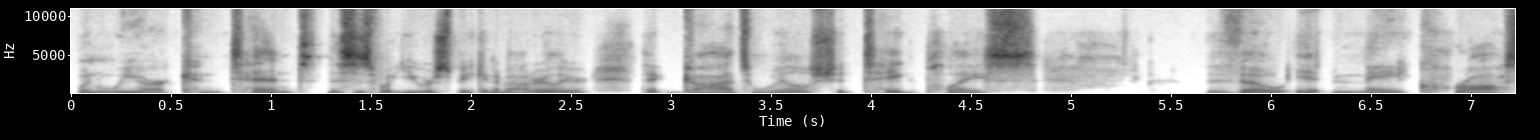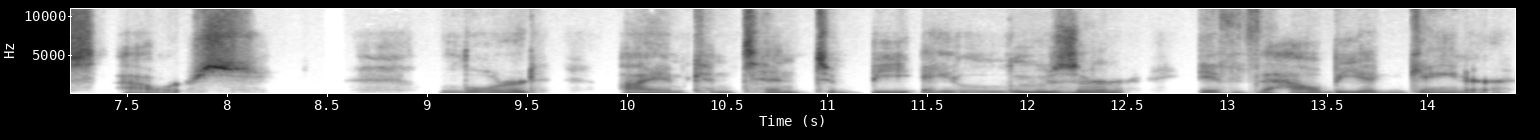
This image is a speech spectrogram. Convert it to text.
when we are content. This is what you were speaking about earlier that God's will should take place, though it may cross ours. Lord, I am content to be a loser if thou be a gainer,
